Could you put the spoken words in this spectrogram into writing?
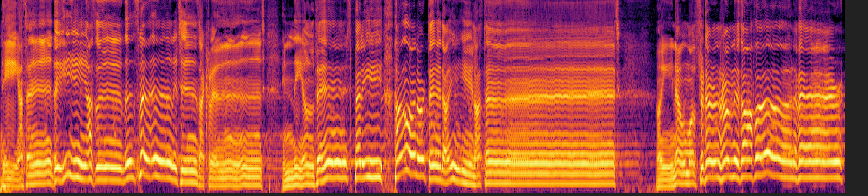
The answer, the answer, the smell, it is accurate. In the old fish belly, how on earth that I lost it. I now must return from this awful affair.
